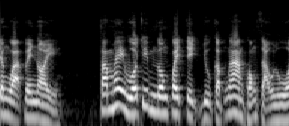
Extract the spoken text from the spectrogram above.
จังหวะไปหน่อยทำให้หัวทิ่มลงไปติดอยู่กับง่ามของเสารั้ว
